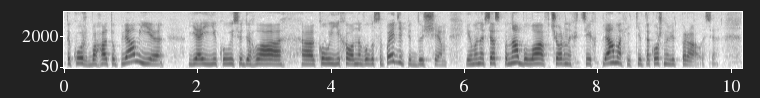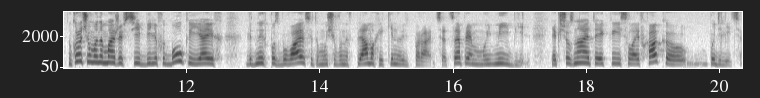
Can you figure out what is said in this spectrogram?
також багато плям є. Я її колись одягла, е, коли їхала на велосипеді під дощем, і у мене вся спина була в чорних цих плямах, які також не відпиралися. Ну, коротше, у мене майже всі білі футболки, і я їх від них позбуваюся, тому що вони в плямах, які не відпираються. Це прям мій, біль. Якщо знаєте якийсь лайфхак, е, поділіться.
